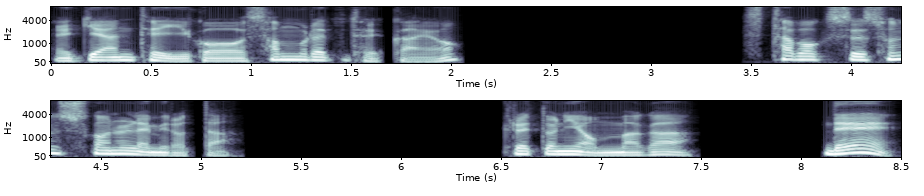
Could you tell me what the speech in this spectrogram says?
애기한테 이거 선물해도 될까요? 스타벅스 손수건을 내밀었다. 그랬더니 엄마가 네!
